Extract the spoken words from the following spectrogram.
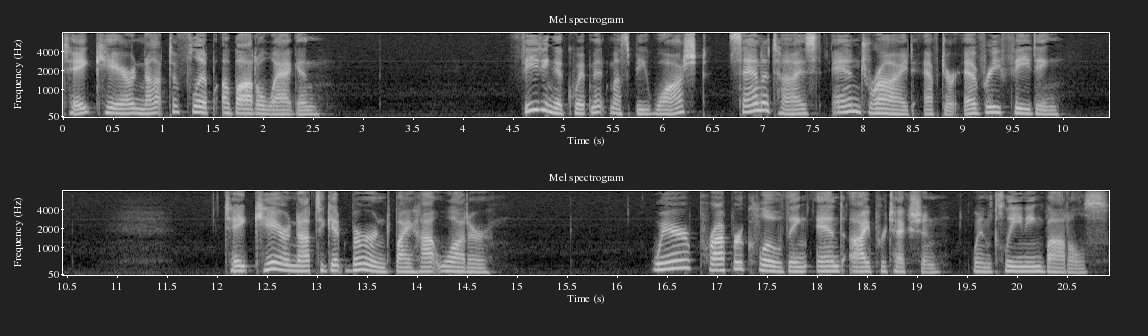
Take care not to flip a bottle wagon. Feeding equipment must be washed, sanitized, and dried after every feeding. Take care not to get burned by hot water. Wear proper clothing and eye protection when cleaning bottles.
